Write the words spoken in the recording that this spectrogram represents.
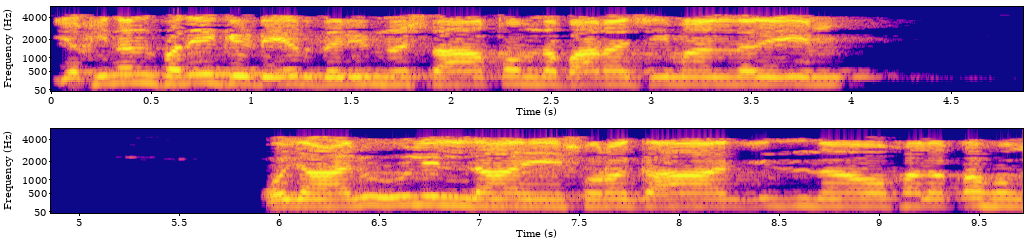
یقیناً پدے کے ڈیر دلیل نشتا، قوم دا پارا شیمان لریم۔ وجعلوا لله شركاء جنا وخلقهم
